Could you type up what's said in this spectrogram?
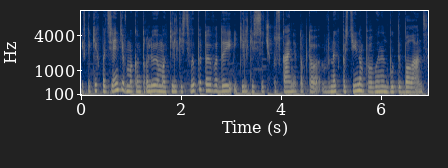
І в таких пацієнтів ми контролюємо кількість випитої води і кількість сечопускання, тобто в них постійно повинен бути баланс.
